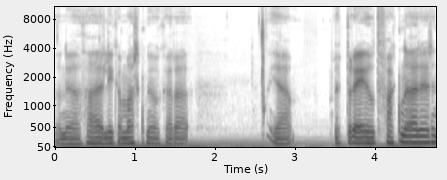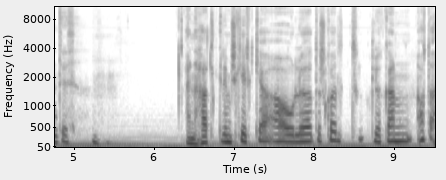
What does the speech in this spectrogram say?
Þannig að það er líka markmið okkar að já breið út fagnar erindið En Hallgrímskirkja á lögataskvöld klukkan 8?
